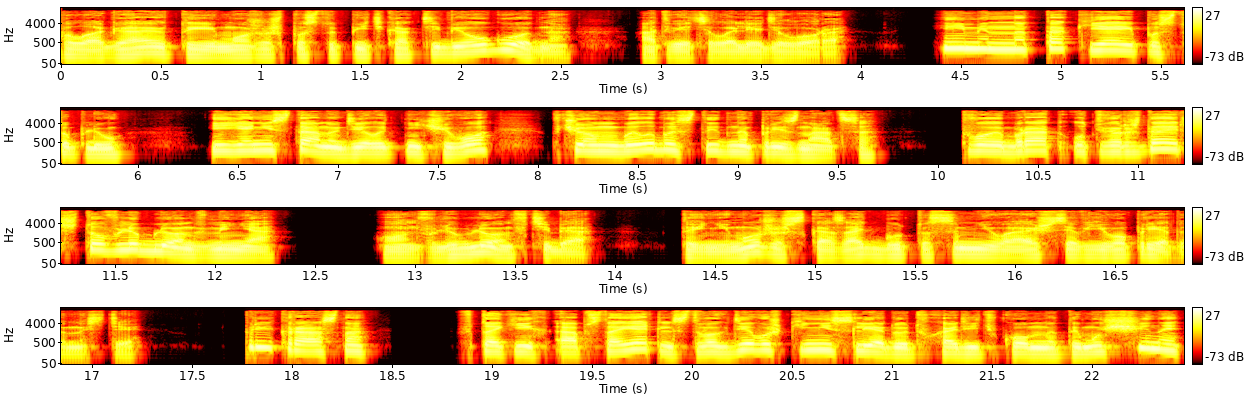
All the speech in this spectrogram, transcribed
«Полагаю, ты можешь поступить как тебе угодно», — ответила леди Лора. «Именно так я и поступлю. И я не стану делать ничего, в чем было бы стыдно признаться. Твой брат утверждает, что влюблен в меня». «Он влюблен в тебя. Ты не можешь сказать, будто сомневаешься в его преданности». «Прекрасно. В таких обстоятельствах девушке не следует входить в комнаты мужчины,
